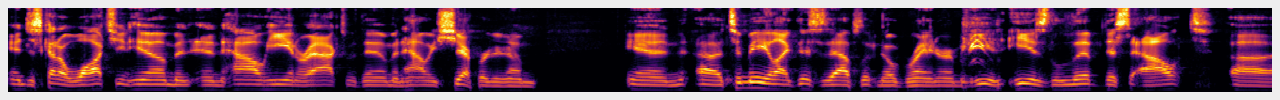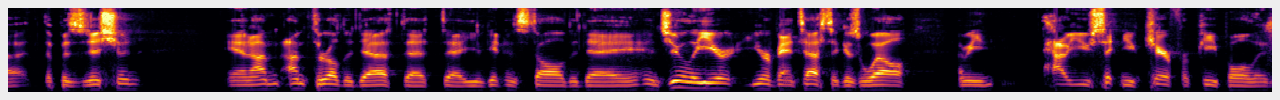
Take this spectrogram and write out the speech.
and just kind of watching him and, and how he interacted with them and how he shepherded them and uh, to me, like this is absolute no brainer. I mean, he, he has lived this out, uh, the position, and I'm, I'm thrilled to death that uh, you're getting installed today. And Julie, you're you're fantastic as well. I mean, how you sit and you care for people, and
